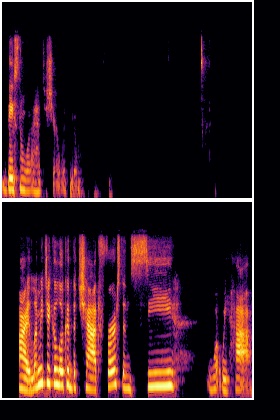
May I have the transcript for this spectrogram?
based on what I had to share with you. All right, let me take a look at the chat first and see what we have.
